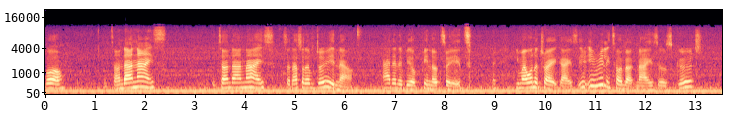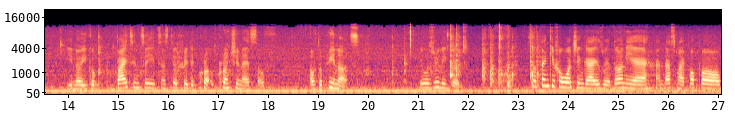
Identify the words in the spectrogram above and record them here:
But it turned out nice. It turned out nice. So that's what i'm doing now. I added a bit of peanut to it you might want to try it guys. It, it really turned out nice. It was good. You know you could bite into it and still feel the cr crunchiness of of the peanuts. It was really good. So thank you for watching guys. We're done here and that's my puff-puff.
